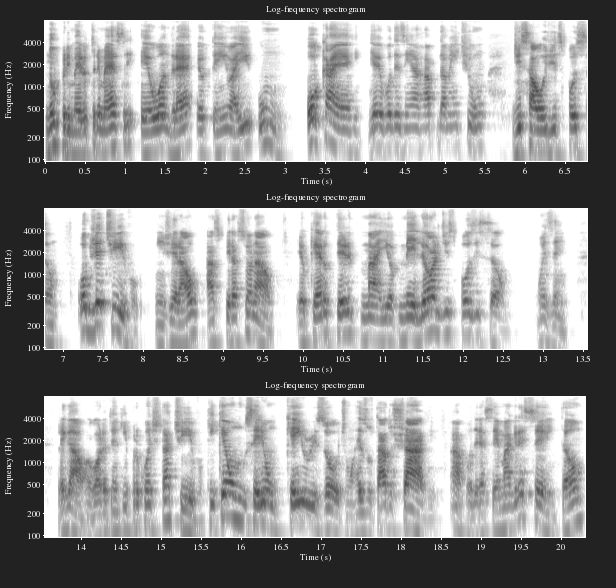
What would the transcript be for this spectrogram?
No primeiro trimestre, eu, André, eu tenho aí um OKR. E aí eu vou desenhar rapidamente um de saúde e disposição. Objetivo, em geral, aspiracional. Eu quero ter maior, melhor disposição. Um exemplo. Legal, agora eu tenho que ir para o quantitativo. O que, que é um, seria um key result, um resultado-chave? Ah, poderia ser emagrecer. Então,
